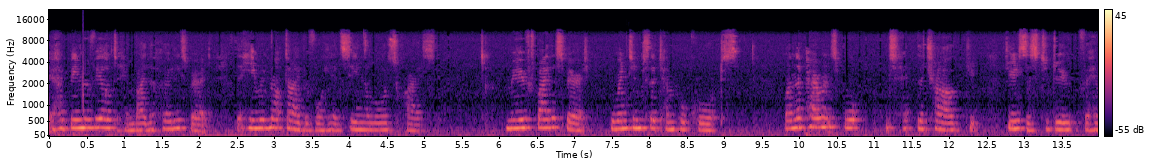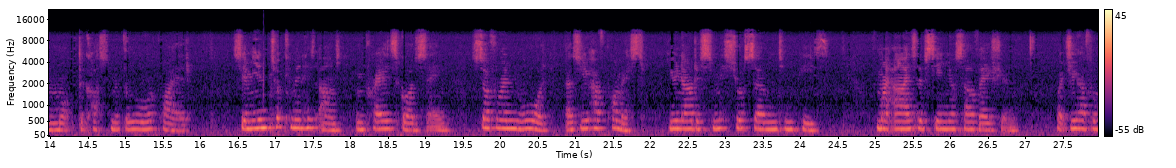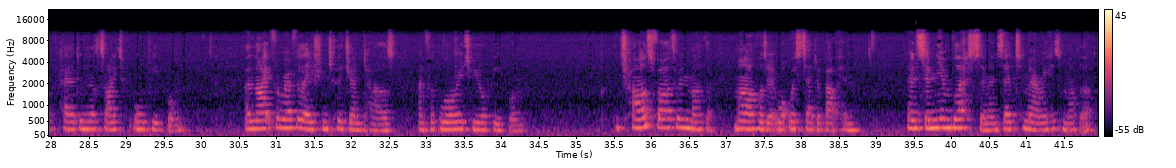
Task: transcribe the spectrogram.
It had been revealed to him by the Holy Spirit that he would not die before he had seen the Lord's Christ. Moved by the Spirit, he went into the temple courts. When the parents brought the child Jesus to do for him what the custom of the law required, Simeon took him in his arms and praised God, saying, Sovereign Lord, as you have promised, you now dismiss your servant in peace. For my eyes have seen your salvation, which you have prepared in the sight of all people a light for revelation to the Gentiles, and for glory to your people. The child's father and mother marvelled at what was said about him. Then Simeon blessed them and said to Mary his mother,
